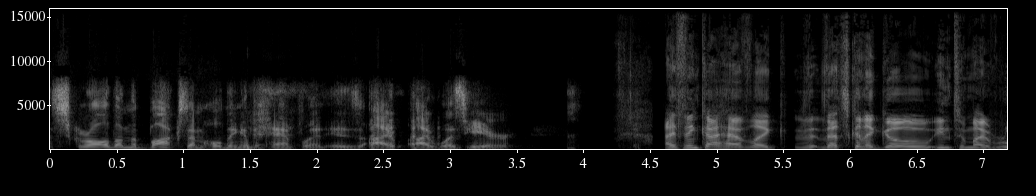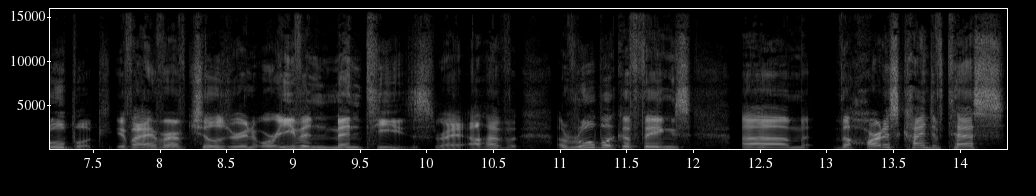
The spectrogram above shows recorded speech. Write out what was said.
scrawled on the box I'm holding in the pamphlet is I I was here. I think I have like th- that's gonna go into my rule book. If I ever have children or even mentees, right? I'll have a, rule book of things. Um, the hardest kind of tests,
